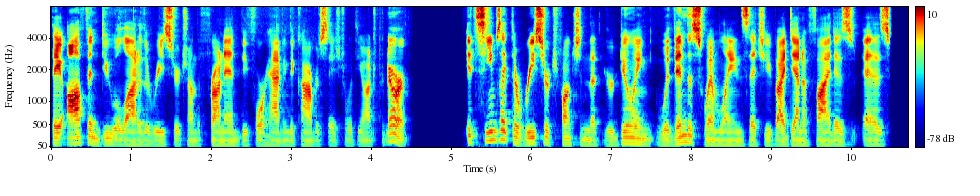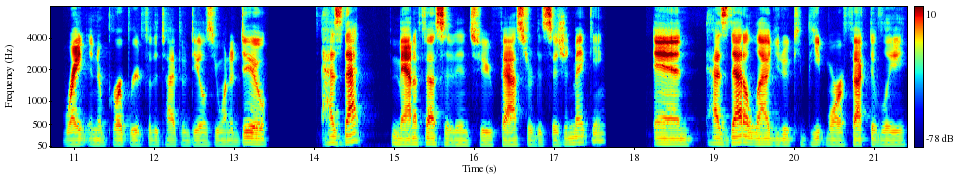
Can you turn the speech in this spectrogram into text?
they often do a lot of the research on the front end before having the conversation with the entrepreneur. It seems like the research function that you're doing within the swim lanes that you've identified as as right and appropriate for the type of deals you want to do. Has that manifested into faster decision making? And has that allowed you to compete more effectively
